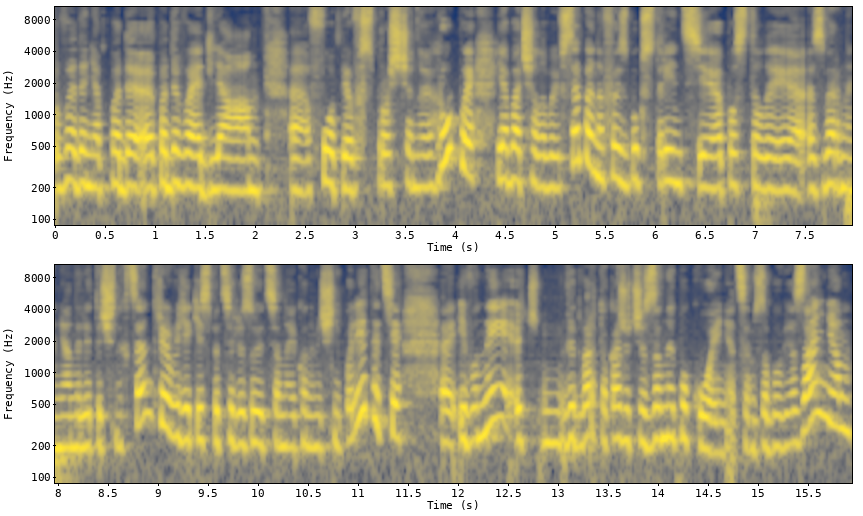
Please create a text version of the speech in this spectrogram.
введення ПД- ПДВ для е, ФОПів спрощеної групи. Я бачила, ви в себе на Фейсбук-сторінці постили звернення аналітичних центрів, які спеціалізуються на економічній політиці, Е, і вони відверто кажучи, занепокоєні цим зобов'язанням.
